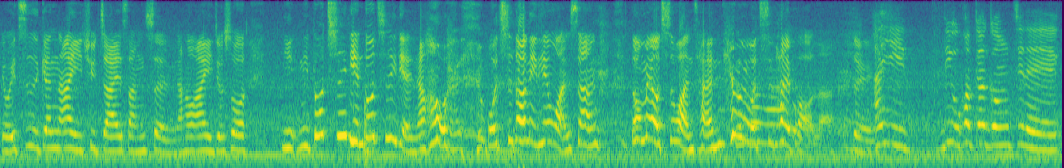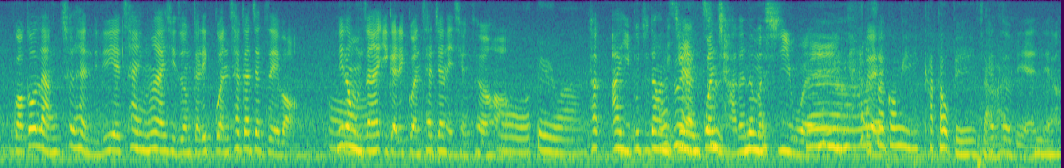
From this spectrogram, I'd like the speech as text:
有一次跟阿姨去摘桑葚，然后阿姨就说：“你你多吃一点，多吃一点。”然后我吃到那天晚上都没有吃晚餐，因为我吃太饱了。对，阿姨，你有发觉讲，即个外国人出现伫你的菜园的时阵，甲你观察到遮济无？你拢唔知伊甲你观察遮尔清楚哈？哦，对哇。他阿姨不知道你竟然观察的那么细微。对啊，我说讲伊较特别，较特别这样。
